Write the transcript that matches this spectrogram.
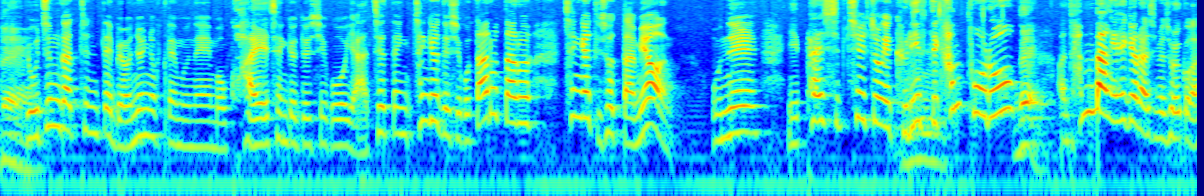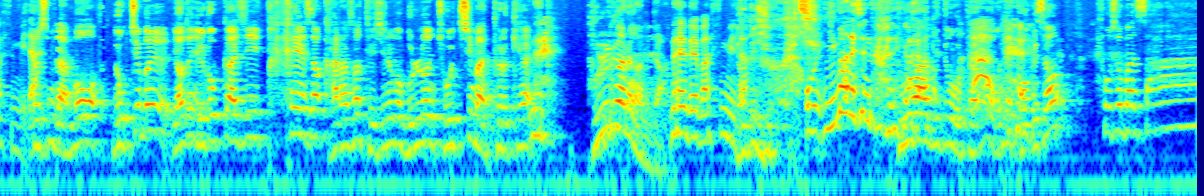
네. 요즘 같은 때 면역력 때문에 뭐 과일 챙겨 드시고 야채 땡- 챙겨 드시고 따로따로 챙겨 드셨다면 오늘 이 87종의 그린스틱 한 포로 네. 한 방에 해결하시면 좋을 것 같습니다. 그렇습니다. 뭐 녹즙을 87가지 다 해서 갈아서 드시는 건 물론 좋지만 그렇게 하- 불가능합니다. 네, 네, 맞습니다. 87가지. 어머, 이만해지는 거 아닌가요? 구하기도 못하고 근데 네. 거기서 효소만 싹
